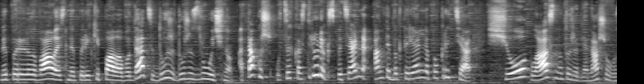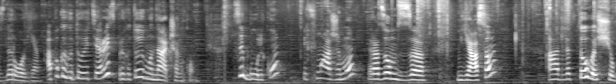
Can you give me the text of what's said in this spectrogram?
не переливалась, не перекипала вода. Це дуже дуже зручно. А також у цих кастрюлях спеціальне антибактеріальне покриття, що класно дуже для нашого здоров'я. А поки готується рис, приготуємо начинку. Цибульку підсмажимо разом з м'ясом. А для того, щоб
